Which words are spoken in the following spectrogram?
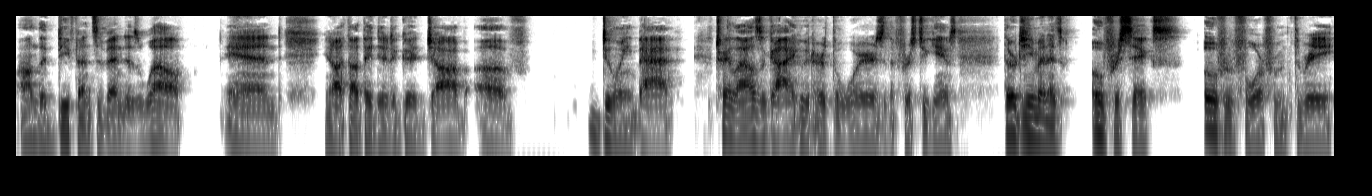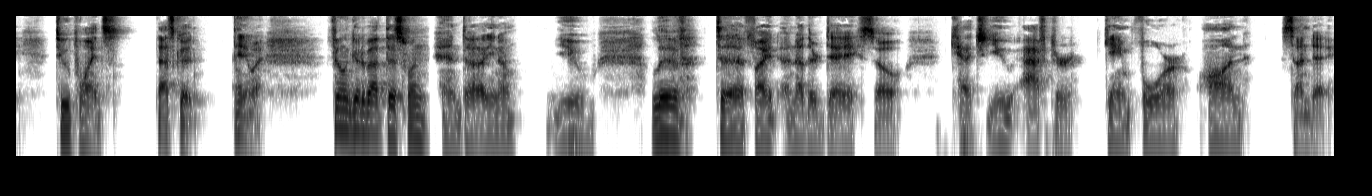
on the defensive end as well. And, you know, I thought they did a good job of doing that. Trey Lyles, a guy who had hurt the Warriors in the first two games, 13 minutes, 0 for 6, 0 for 4 from three, two points. That's good. Anyway, feeling good about this one. And, uh, you know, you live to fight another day. So catch you after game four on Sunday.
